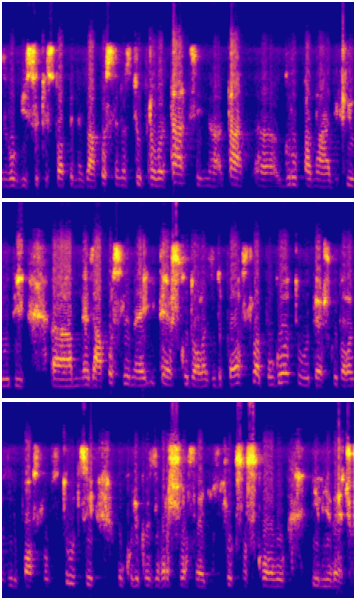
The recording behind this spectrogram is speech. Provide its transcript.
zbog visoke stope nezaposlenosti upravo ta, cina, ta a, grupa mladih ljudi a, nezaposlena i teško dolazi do posla, pogotovo teško dolazi do posla u struci ukoliko je završila srednju stručnu školu ili je već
